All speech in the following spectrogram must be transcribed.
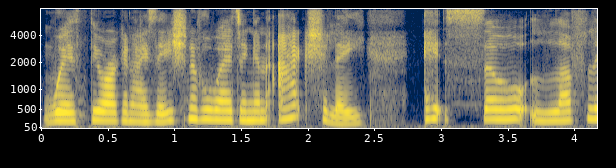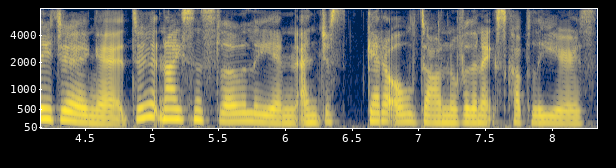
with the organisation of a wedding, and actually it's so lovely doing it. Do it nice and slowly and, and just get it all done over the next couple of years.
